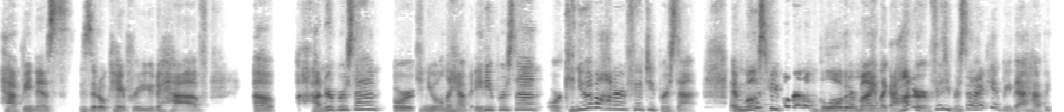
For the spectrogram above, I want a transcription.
happiness is it okay for you to have? Uh, 100% or can you only have 80% or can you have 150% and most Right. people that'll blow their mind like 150% i can't be that happy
